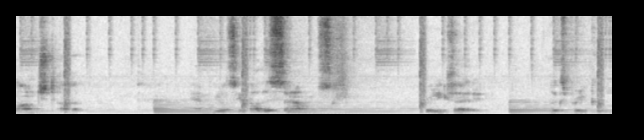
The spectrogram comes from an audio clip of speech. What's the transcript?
launched up. And we're gonna see how this sounds. Pretty excited. Looks pretty cool,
